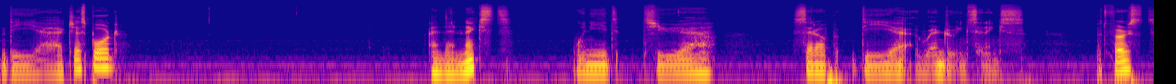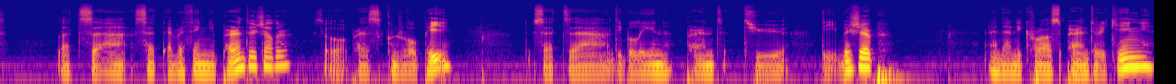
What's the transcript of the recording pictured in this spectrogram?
the uh, chessboard. And then next, we need to uh, set up the uh, rendering settings. But first, let's uh, set everything parent to each other. So press Ctrl P to set uh, the boolean parent to the bishop, and then the cross parent to the king.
